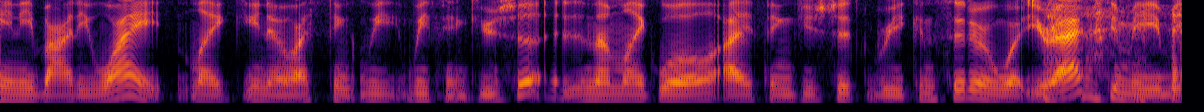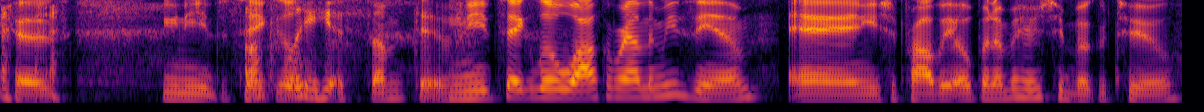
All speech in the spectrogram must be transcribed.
anybody white like you know i think we we think you should. And i'm like well i think you should reconsider what you're asking me because you need to take Awfully a, assumptive. you need to take a little walk around the museum and you should probably open up a history book or two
